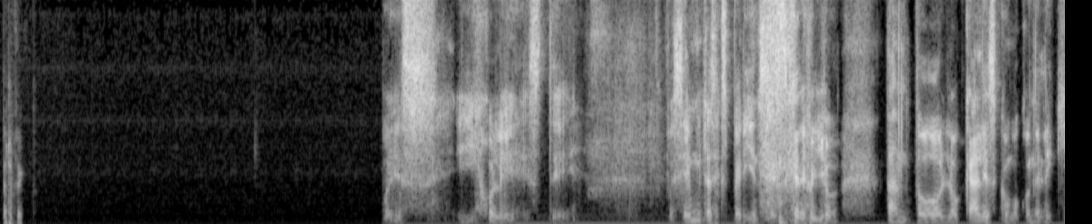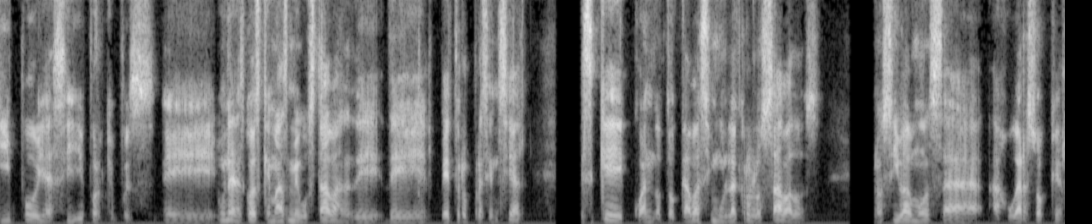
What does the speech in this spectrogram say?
perfecto. Pues, híjole, este, pues hay muchas experiencias, creo yo, tanto locales como con el equipo y así, porque pues eh, una de las cosas que más me gustaba del de, Petro presencial es que cuando tocaba simulacro los sábados, nos íbamos a, a jugar soccer.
